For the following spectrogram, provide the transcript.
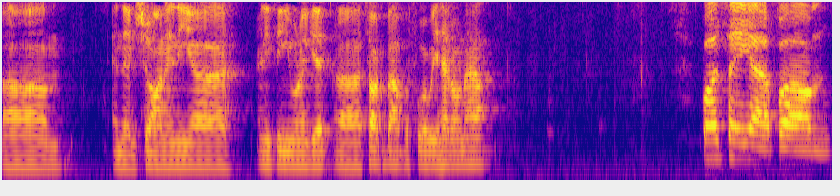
Um, and then, Sean, any uh, anything you want to get uh, talk about before we head on out? Well, I'd say yeah. If um,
